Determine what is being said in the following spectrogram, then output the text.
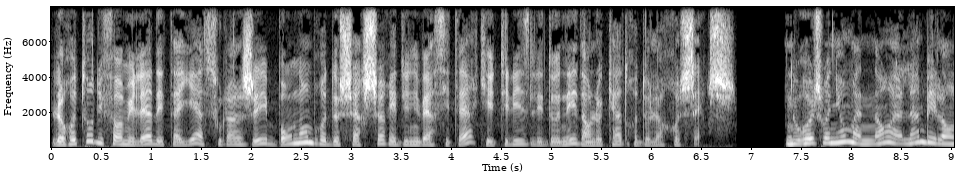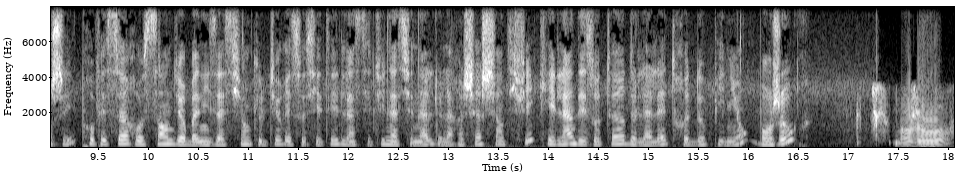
Le retour du formulaire détaillé a soulagé bon nombre de chercheurs et d'universitaires qui utilisent les données dans le cadre de leurs recherches. Nous rejoignons maintenant Alain Bélanger, professeur au Centre d'urbanisation, culture et société de l'Institut national de la recherche scientifique et l'un des auteurs de la lettre d'opinion. Bonjour. Bonjour.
